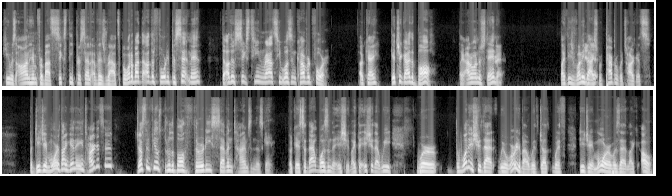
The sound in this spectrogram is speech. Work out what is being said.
he was on him for about 60% of his routes. But what about the other 40%, man? The other 16 routes he wasn't covered for. Okay. Get your guy the ball. Like, I don't understand right. it. Like these running backs were peppered with targets, but DJ Moore is not getting any targets, dude. Justin Fields threw the ball 37 times in this game. Okay, so that wasn't the issue. Like the issue that we were, the one issue that we were worried about with just with DJ Moore was that like, oh,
